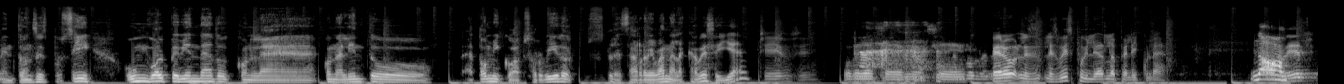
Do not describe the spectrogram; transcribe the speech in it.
Entonces, pues sí, un golpe bien dado con la con aliento atómico absorbido, pues, les arrebana la cabeza y ya. Sí, eso sí. Podría ser, no sé. Tampoco, Pero les, les voy a spoilear la película. A ¡No! ver,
